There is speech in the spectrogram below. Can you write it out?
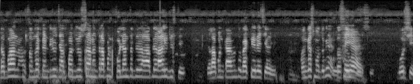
डबा समजा कंटिन्यू चार पाच दिवसानंतर आपण खोल्यानंतर ते आपल्याला अळी दिसते. त्याला आपण काय म्हणतो? बॅक्टेरियाची अळी फंगस म्हणतो की नाही? तसं हे आहे. बुरशी.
